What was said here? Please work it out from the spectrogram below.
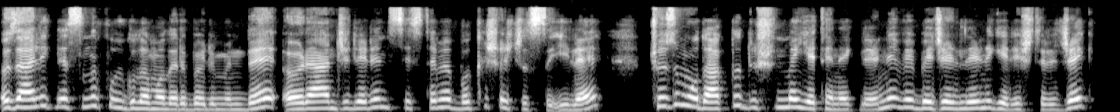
Özellikle sınıf uygulamaları bölümünde öğrencilerin sisteme bakış açısı ile çözüm odaklı düşünme yeteneklerini ve becerilerini geliştirecek,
